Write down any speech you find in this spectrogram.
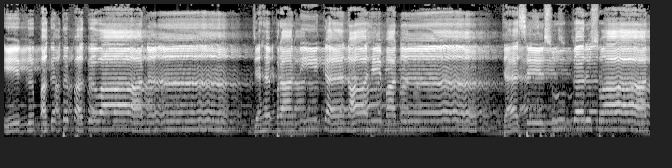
ਏਕ ਭਗਤ ਭਗਵਾਨ। ਜਹ ਪ੍ਰਾਨੀ ਕੈ ਨਾਹਿ ਮਨ। ਜੈਸੇ ਸੂਕਰ ਸਵਾਨ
